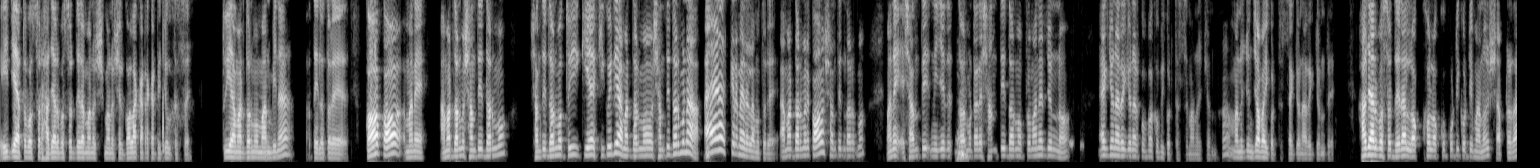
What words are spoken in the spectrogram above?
এই যে এত বছর হাজার বছর ধরে মানুষ মানুষের গলা কাটাকাটি চলতেছে। তুই আমার ধর্ম মানবি না? তাইলে তোরে ক, ক মানে আমার ধর্ম শান্তির ধর্ম। শান্তির ধর্ম তুই কি কি কইলি? আমার ধর্ম শান্তির ধর্ম না? এক্কেরে মেরে এলামু তোরে। আমার ধর্মের ক শান্তির ধর্ম। মানে শান্তি নিজের ধর্মটারে শান্তির ধর্ম প্রমাণের জন্য একজন আরেকজনের কোপাকুপি করতেছে মানুষজন। হ্যাঁ? মানুষজন জবাই করতেছে একজন আরেকজনরে। হাজার বছর ধরে লক্ষ, লক্ষ কোটি, কোটি মানুষ আপনারা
